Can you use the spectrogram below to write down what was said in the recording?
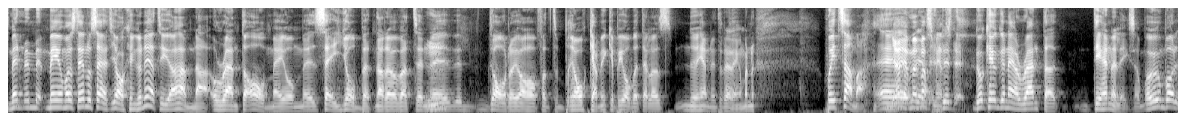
Men, men, men jag måste ändå säga att jag kan gå ner till Johanna och ranta av mig om, eh, säg jobbet, när det har varit en Mm. eh, dag då jag har fått bråka mycket på jobbet, eller nu händer inte det längre, men skitsamma. Eh, Ja, ja, men vad som helst. Då kan jag gå ner och ranta till henne liksom. Och hon bara,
